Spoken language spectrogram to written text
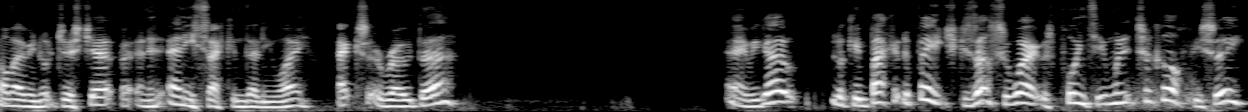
Or maybe not just yet, but any second anyway. Exeter Road there. There we go. Looking back at the beach, because that's the way it was pointing when it took off, you see.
